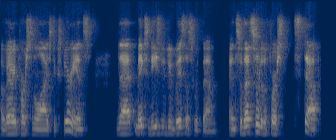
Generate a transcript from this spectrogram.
a very personalized experience that makes it easy to do business with them. And so that's sort of the first step.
